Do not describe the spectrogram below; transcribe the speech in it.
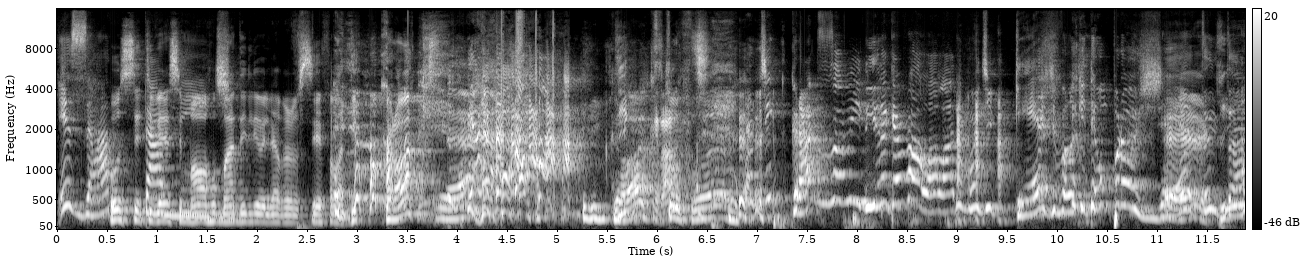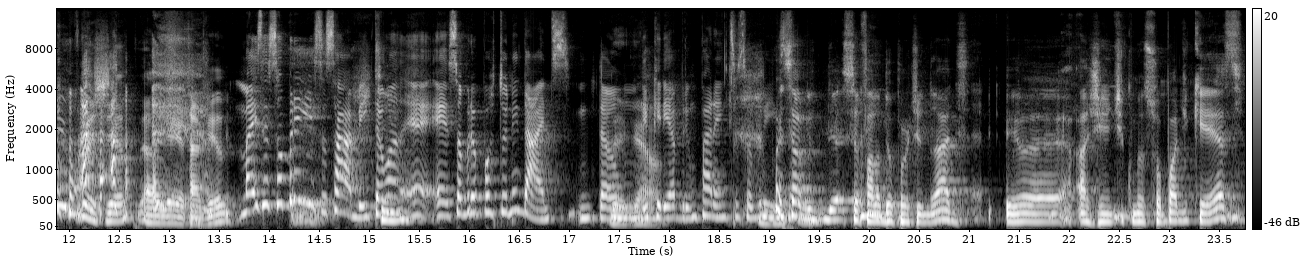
Exato. Ou se você tivesse mal arrumado, ele ia olhar pra você e falar: de crocs? De crocs, tô fora. É de crocs essa menina quer falar lá no podcast, falou que tem um projeto É, e que projeto. Olha tá vendo? Mas é sobre isso, sabe? Então, é, é sobre oportunidades. Então, Legal. eu queria abrir um parênteses sobre Mas isso. sabe, você fala de oportunidades, eu, a gente começou o podcast,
